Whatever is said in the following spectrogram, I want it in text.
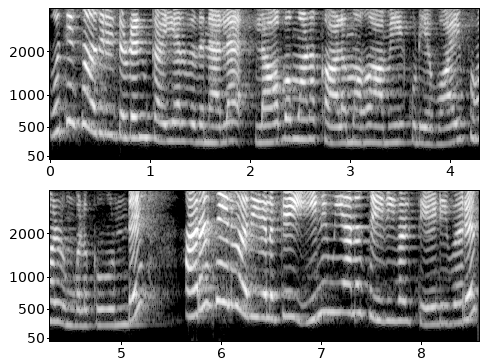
புத்திசாதிரியத்துடன் கையாள்வதனால லாபமான காலமாக அமையக்கூடிய வாய்ப்புகள் உங்களுக்கு உண்டு. அரசியல்வாதிகளுக்கு இனிமையான செய்திகள் தேடி வரும்.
